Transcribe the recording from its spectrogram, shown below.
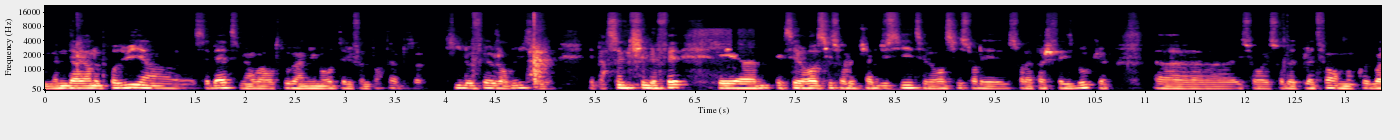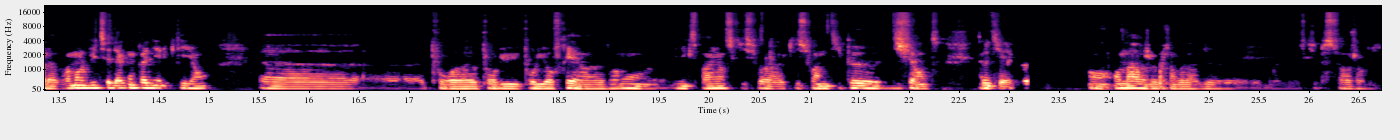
même derrière nos produits, hein, c'est bête, mais on va retrouver un numéro de téléphone portable. Qui le fait aujourd'hui C'est les personnes qui le fait. Et, euh, c'est vrai aussi sur le chat du site, c'est vrai aussi sur la page Facebook euh, et sur, sur d'autres plateformes. Donc voilà, vraiment le but c'est d'accompagner le client. Euh, pour, euh, pour, lui, pour lui offrir euh, vraiment une expérience qui soit, qui soit un petit peu différente. en, marge enfin, voilà, de, ce qui peut se faire aujourd'hui.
